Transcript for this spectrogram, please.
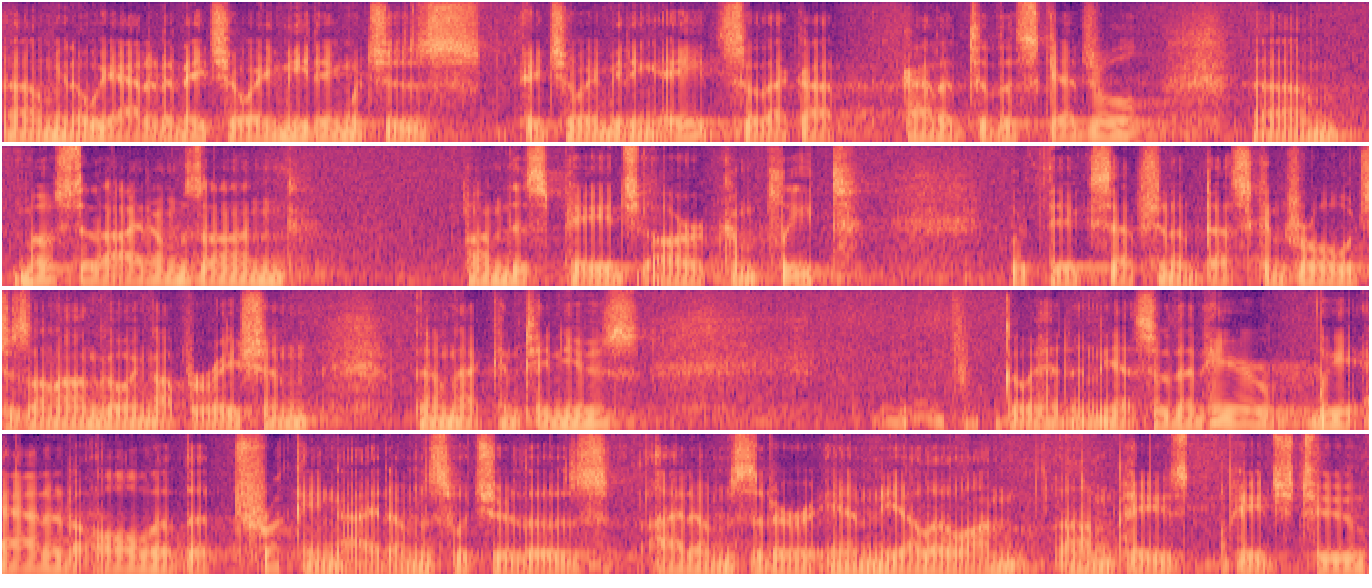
Um, You know, we added an HOA meeting, which is HOA meeting eight, so that got added to the schedule. Um, Most of the items on, on this page are complete, with the exception of dust control, which is an ongoing operation. Um, That continues go ahead and, yeah, so then here, we added all of the trucking items, which are those items that are in yellow on, on page, page two.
